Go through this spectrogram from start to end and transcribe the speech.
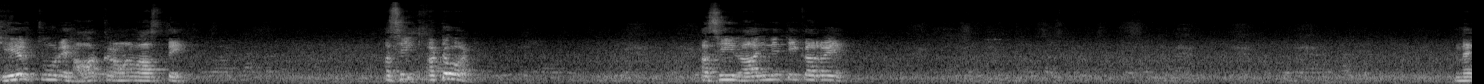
ਜੇਲ੍ਹ ਚੋਂ ਰਿਹਾ ਕਰਾਉਣ ਵਾਸਤੇ ਅਸੀਂ ਅਟੋ ਅੱਡ ਅਸੀਂ ਰਾਜਨੀਤੀ ਕਰ ਰਹੇ ਮੈਂ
